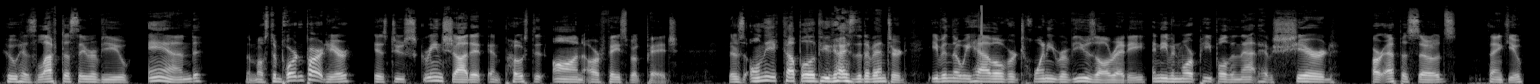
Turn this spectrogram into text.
who has left us a review and the most important part here is to screenshot it and post it on our Facebook page. There's only a couple of you guys that have entered, even though we have over 20 reviews already, and even more people than that have shared our episodes. Thank you.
